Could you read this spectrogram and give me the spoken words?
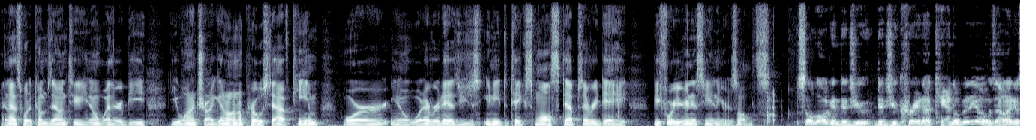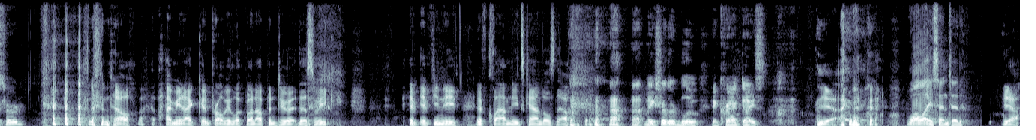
and that's what it comes down to. You know, whether it be you want to try to get on a pro staff team or you know whatever it is, you just you need to take small steps every day before you're gonna see any results. So Logan, did you did you create a candle video? Is that what I just heard? no, I mean I could probably look one up and do it this week. If, if you need, if Clam needs candles now, make sure they're blue and cracked ice. yeah, Walleye scented. yeah,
